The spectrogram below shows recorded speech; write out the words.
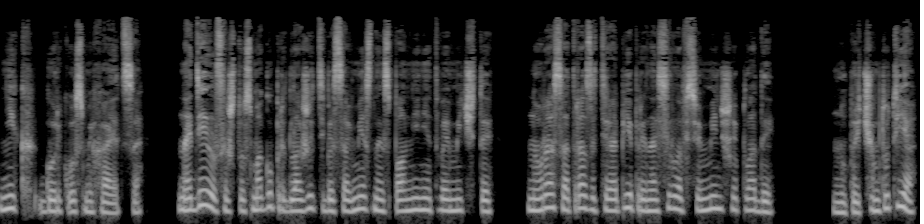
Ник горько усмехается. «Надеялся, что смогу предложить тебе совместное исполнение твоей мечты, но раз от раза терапия приносила все меньшие плоды. «Ну при чем тут я?»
